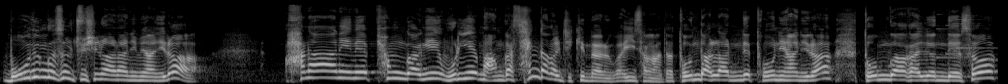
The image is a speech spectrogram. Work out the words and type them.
모든 것을 주시는 하나님이 아니라 하나님의 평강이 우리의 마음과 생각을 지킨다는 거야. 이상하다. 돈 달라는데 돈이 아니라 돈과 관련돼서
